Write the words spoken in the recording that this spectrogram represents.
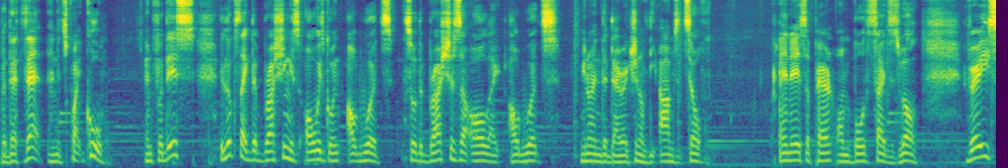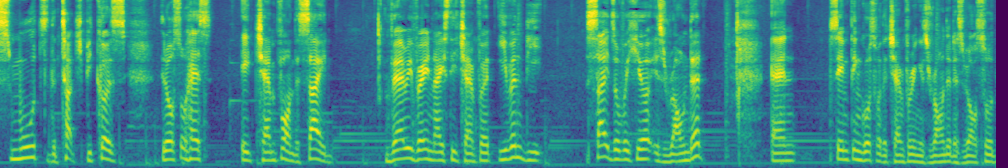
but that's that, and it's quite cool. And for this, it looks like the brushing is always going outwards. So the brushes are all like outwards, you know, in the direction of the arms itself. And it is apparent on both sides as well. Very smooth to the touch because it also has a chamfer on the side. Very, very nicely chamfered. Even the sides over here is rounded. And same thing goes for the chamfering is rounded as well. So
